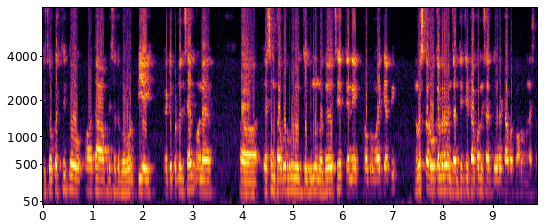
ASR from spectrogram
જે, ચોક્કસથી તો હતા આપણી સાથે ભાવર પીઆઈ એટી પટેલ સાહેબ અને એસ એમ ઠાકોર વિરુદ્ધ જે ગુનો નોંધાયો છે, તેની પ્રોપર માહિતી આપી. નમસ્કાર, હું કેમેરામેન જનતીજી ઠાકોરની સાથે ઠાકોર, ભાવર બનાસકાંઠા.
